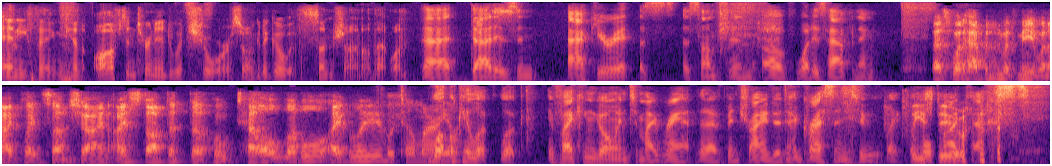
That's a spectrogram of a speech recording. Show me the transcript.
anything can often turn into a chore, so I'm going to go with sunshine on that one. That that is an accurate as- assumption of what is happening. That's what happened with me when I played Sunshine. I stopped at the hotel level, I believe. Hotel Mario. Well, okay, look, look. If I can go into my rant that I've been trying to digress into, like the Please whole do. podcast,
